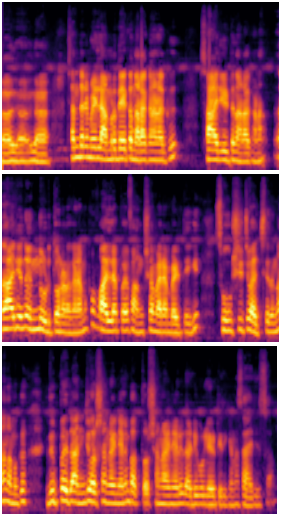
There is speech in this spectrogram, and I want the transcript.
ആ, ആ, ആ. ചന്ദനമഴയിൽ അമൃതയൊക്കെ നടക്കണക്ക് സാരി ഇട്ട് നടക്കണം. സാരി ഒന്നും എന്നും എടുത്തുകൊണ്ട് നടക്കണം. നമുക്ക് വല്ലപ്പോഴും ഫംഗ്ഷൻ വരുമ്പോഴത്തേക്ക് സൂക്ഷിച്ച് വച്ചിരുന്നാൽ നമുക്ക് ഇതിപ്പോൾ ഇത് അഞ്ച് വർഷം കഴിഞ്ഞാലും പത്ത് വർഷം കഴിഞ്ഞാലും ഇത് അടിപൊളിയായിട്ടിരിക്കുന്ന സാരീസാണ്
